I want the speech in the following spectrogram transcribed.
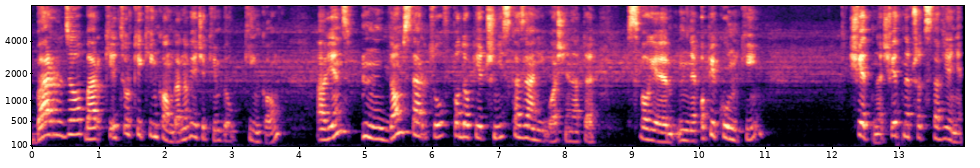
bardzo, bar, córki King Konga, no wiecie kim był King Kong, a więc mm, dom starców, podopieczni, skazani właśnie na te swoje mm, opiekunki. Świetne, świetne przedstawienie.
